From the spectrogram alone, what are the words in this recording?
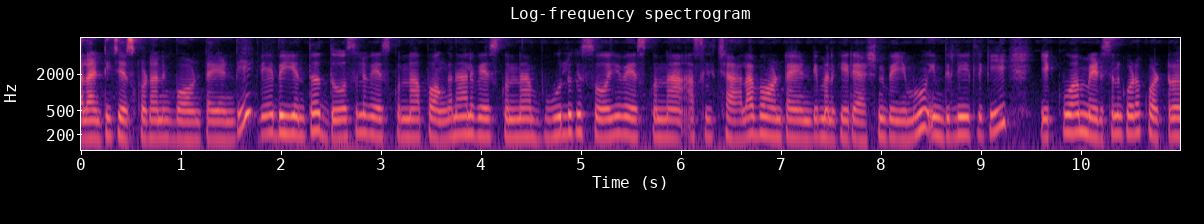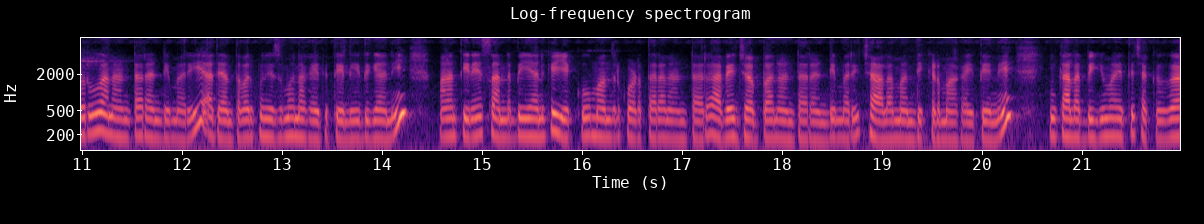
అలాంటివి చేసుకోవడానికి బాగుంటాయండి. ఇవే బియ్యంతో దోశలు వేసుకున్న పొంగనాలు వేసుకున్న బూర్లకు సోయ వేసుకున్న అసలు చాలా బాగుంటాయండి మనకి రేషన్ బియ్యము. ఇందులోకి ఎక్కువ మెడిసిన్ కూడా కొట్టరు అని అంటారండి మరి. అది ఎంతవరకు నిజమో నాకైతే తెలియదు కానీ మనం తినే సన్న బియ్యానికి ఎక్కువ మందులు కొడతారని అంటారు. అవే జబ్బు అని అంటారండి మరి చాలామంది ఇక్కడ మాకైతేనే. ఇంకా అలా బియ్యం అయితే చక్కగా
